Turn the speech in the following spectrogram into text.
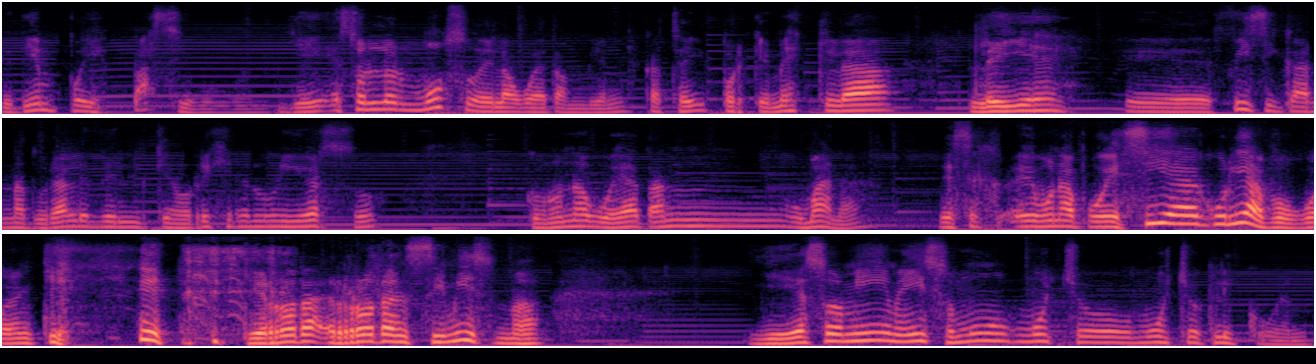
de tiempo y espacio. Y eso es lo hermoso de la weá también, ¿cachai? Porque mezcla leyes eh, físicas naturales del que nos rigen el universo con una weá tan humana. Es, es una poesía culiada, pues, que, que rota, rota en sí misma. Y eso a mí me hizo mucho, mucho clic, weón.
